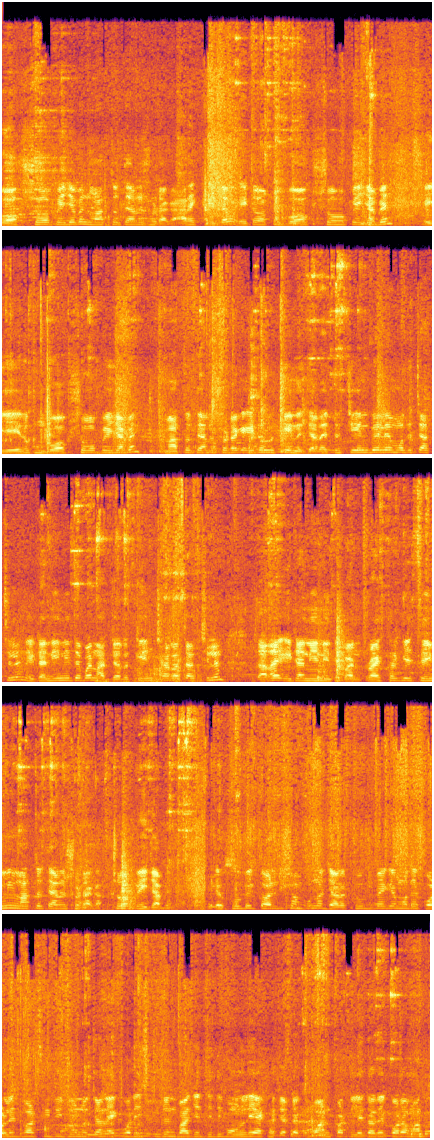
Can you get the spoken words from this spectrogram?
বক্স সহ পেয়ে যাবেন মাত্র তেরোশো টাকা। আরেক এটাও এটাও আপনি বক্স সহ পেয়ে যাবেন। এই যে এরকম বক্স সহ পেয়ে যাবেন মাত্র তেরোশো টাকা। এটা হলো চেনে যারা একটু চেন বেলের মধ্যে চাচ্ছিলেন, এটা নিয়ে নিতে পারেন। আর যারা চেন ছাড়া চাচ্ছিলেন, তারা এটা নিয়ে নিতে পারেন। প্রাইস থাকবে সেমই মাত্র তেরোশো টাকা। সহ পেয়ে যাবেন। এটা খুবই কোয়ালিটি সম্পূর্ণ। যারা টুট ব্যাগের মধ্যে কলেজ ভার্সিটির জন্য চান, একবার স্টুডেন্ট বাজেট দিয়ে দিব অনলি এক হাজার টাকা। ওয়ান পার্ট লেদারে করা মাত্র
